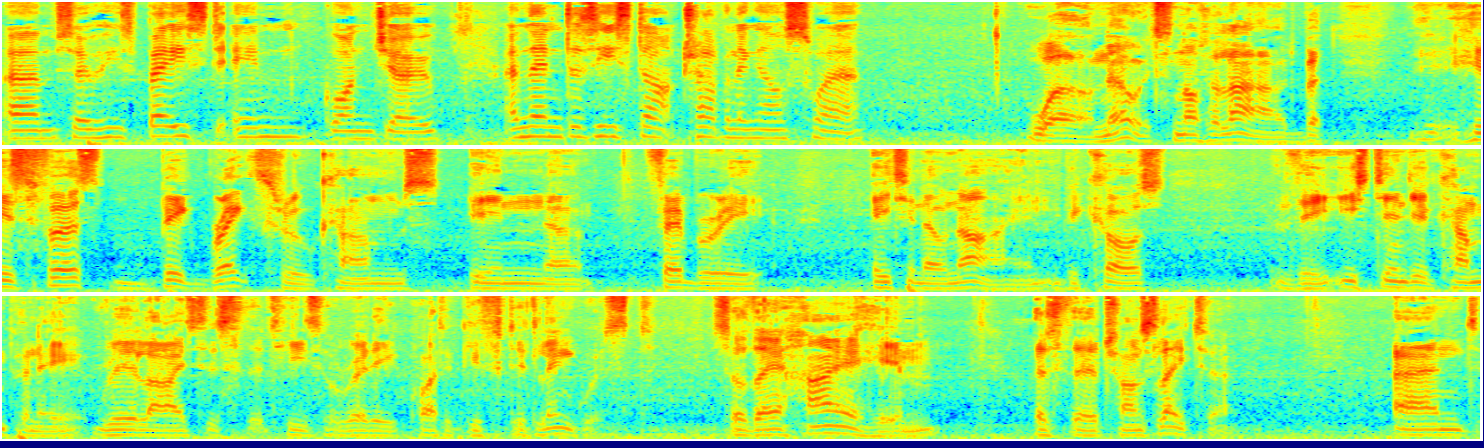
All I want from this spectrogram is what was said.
Um, so he's based in Guangzhou, and then does he start travelling elsewhere? Well, no, it's not allowed, but his first big breakthrough comes in uh, February 1809 because the East India Company realizes that he's already quite a gifted linguist. So they hire him as their translator. And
